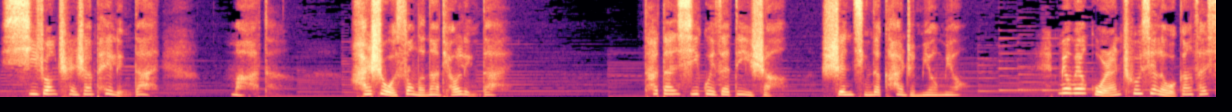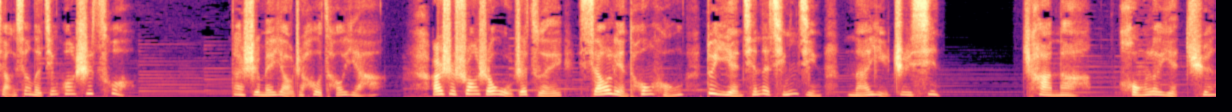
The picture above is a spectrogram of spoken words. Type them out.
西装衬衫配领带，妈的，还是我送的那条领带。他单膝跪在地上，深情的看着喵喵，喵喵果然出现了我刚才想象的惊慌失措，但是没咬着后槽牙，而是双手捂着嘴，小脸通红，对眼前的情景难以置信，刹那红了眼圈。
